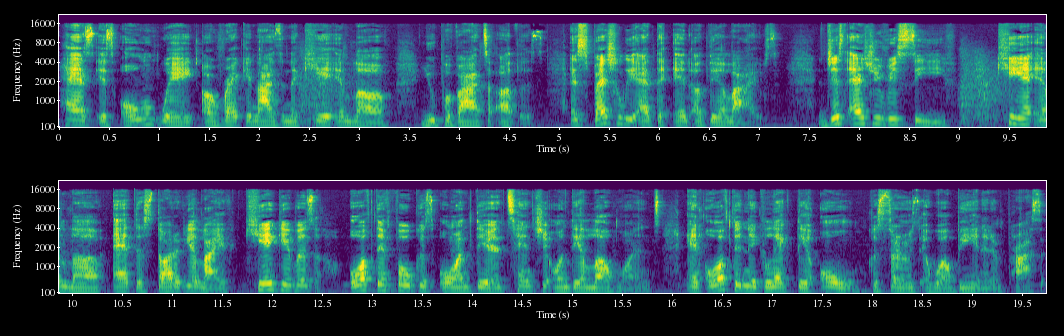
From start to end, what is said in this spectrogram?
has its own way of recognizing the care and love you provide to others, especially at the end of their lives. Just as you receive care and love at the start of your life, caregivers often focus on their attention on their loved ones and often neglect their own concerns and well-being in the process.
